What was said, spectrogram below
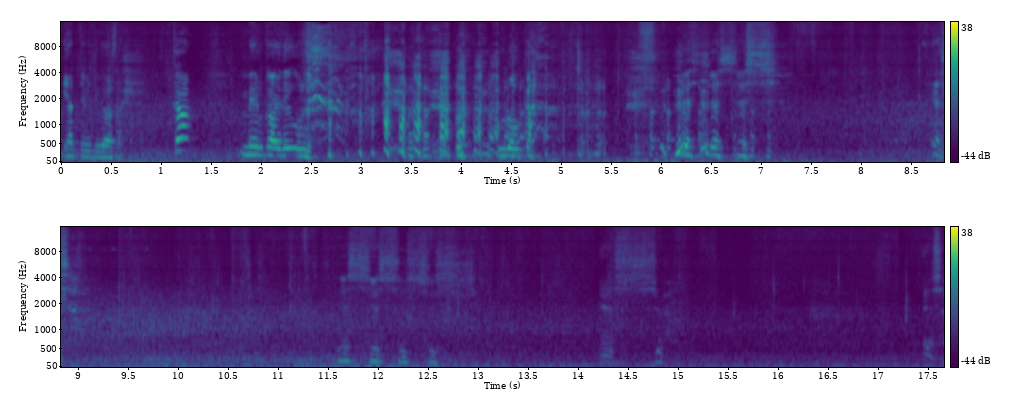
やってみてください。かメルカリで売る。売ろうか。よしよしよし。よいしょよしよしよしよしよしよいしょ。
